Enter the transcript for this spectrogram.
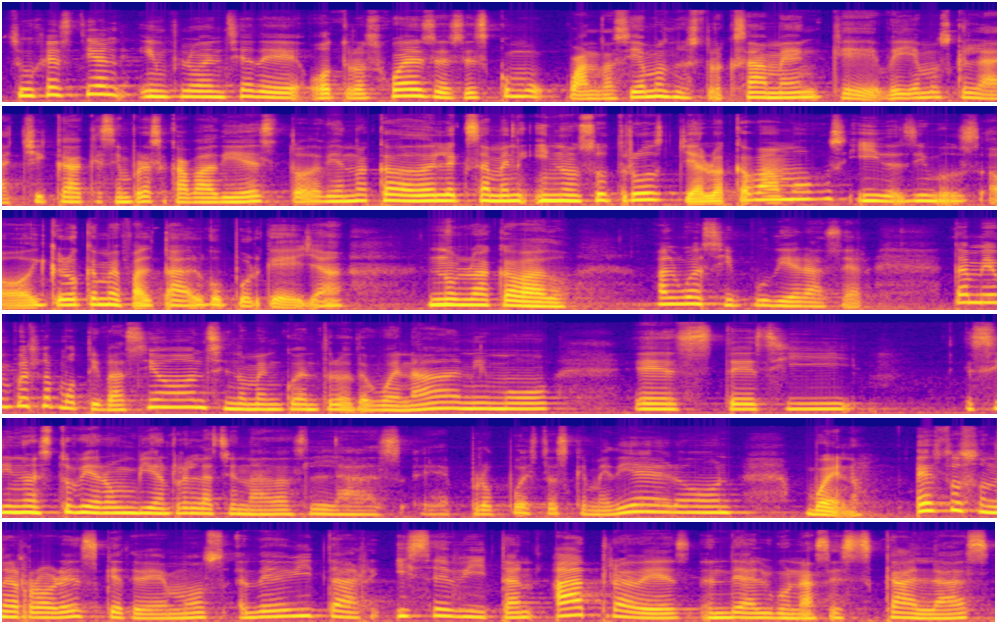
Sugestión, influencia de otros jueces. Es como cuando hacíamos nuestro examen, que veíamos que la chica que siempre sacaba 10 todavía no ha acabado el examen y nosotros ya lo acabamos y decimos, ay, creo que me falta algo porque ella no lo ha acabado. Algo así pudiera ser. También pues la motivación, si no me encuentro de buen ánimo, este, si, si no estuvieron bien relacionadas las eh, propuestas que me dieron. Bueno, estos son errores que debemos de evitar y se evitan a través de algunas escalas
